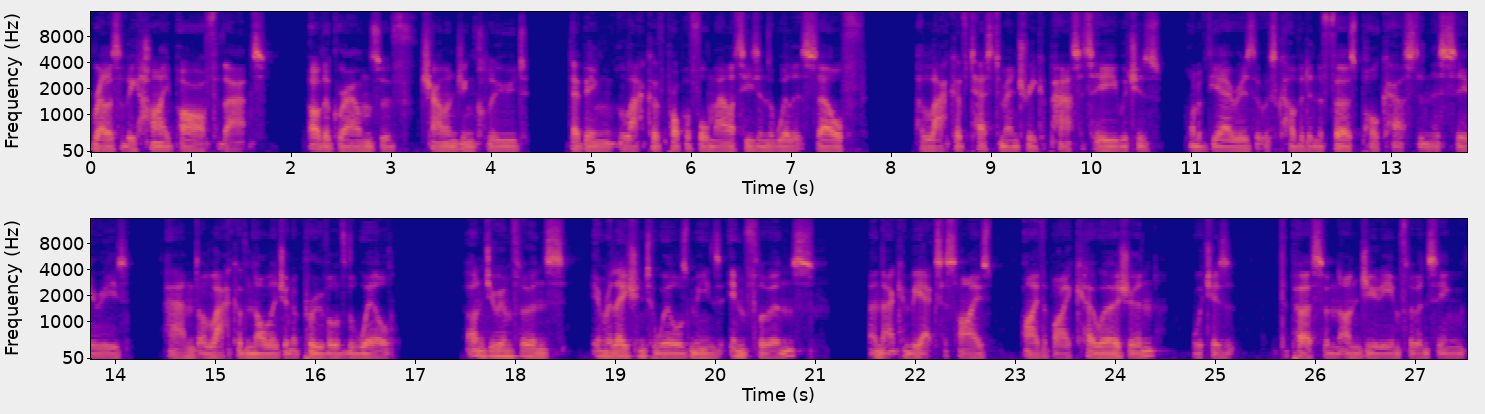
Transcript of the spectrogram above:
relatively high bar for that other grounds of challenge include there being lack of proper formalities in the will itself, a lack of testamentary capacity, which is one of the areas that was covered in the first podcast in this series, and a lack of knowledge and approval of the will. Undue influence in relation to wills means influence, and that can be exercised either by coercion, which is the person unduly influencing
